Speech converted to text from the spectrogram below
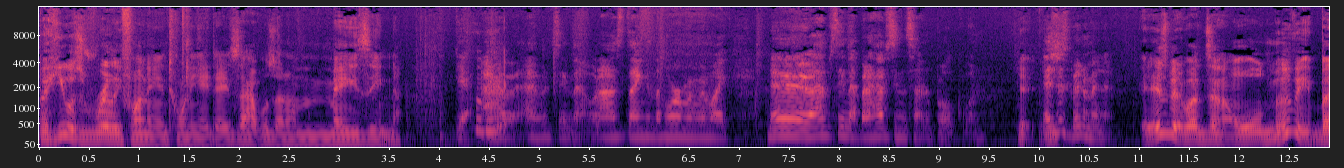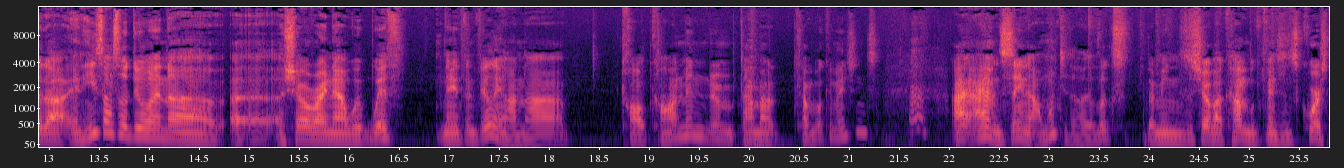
But he was really funny in 28 Days. That was an amazing. Yeah, I haven't, I haven't seen that one. I was thinking the horror movie. I'm like, no, I haven't seen that, but I have seen the Sandra Bullock one. Yeah, It's just been a minute. it is, but it was an old movie. But uh, and he's also doing uh, a, a show right now with, with Nathan Fillion uh, called Conman. They're talking about comic book conventions. Huh. I, I haven't seen it. I want to though. It looks. I mean, it's a show about comic book conventions. Of course,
